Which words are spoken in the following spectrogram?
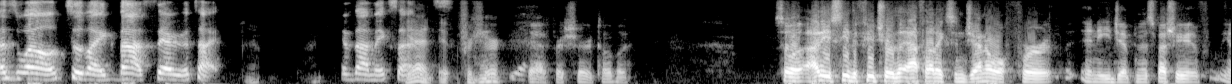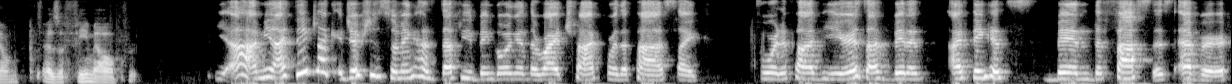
as well to like that stereotype. Yeah. If that makes sense. Yeah, it, for sure. Yeah. yeah, for sure, totally. So, how do you see the future of the athletics in general for in Egypt, and especially if you know as a female? Yeah, I mean, I think like Egyptian swimming has definitely been going in the right track for the past like four to five years. I've been I think it's been the fastest ever.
